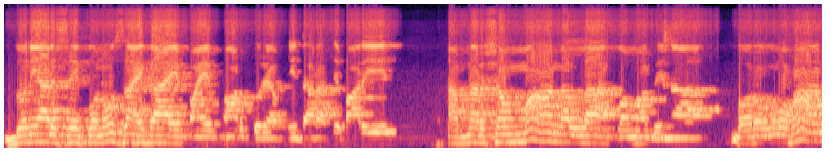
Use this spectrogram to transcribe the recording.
দুনিয়ার যে কোনো জায়গায় পায়ে পার করে আপনি দাঁড়াতে পারেন। আপনার সম্মান আল্লাহ কমাবে না, বরং মহান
